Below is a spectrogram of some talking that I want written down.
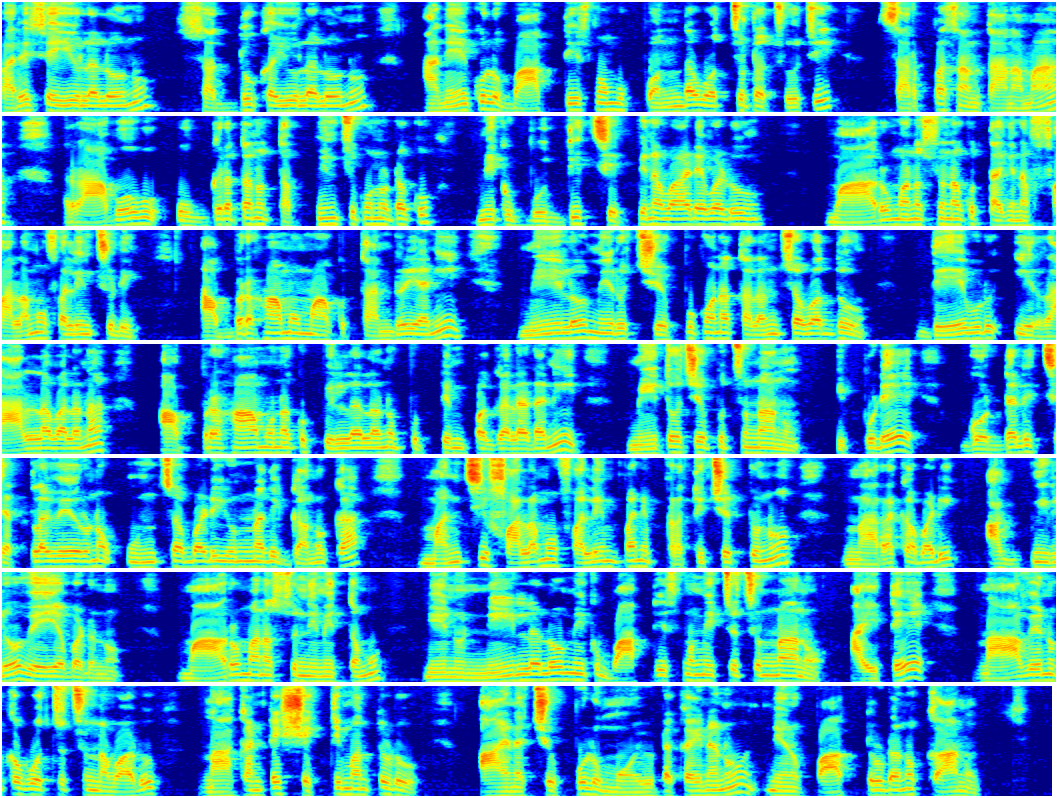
పరిసెయులలోను సద్దుకయులలోను అనేకులు బాప్తిస్మము పొందవచ్చుట చూచి సర్ప సంతానమా రాబోవు ఉగ్రతను తప్పించుకొనుటకు మీకు బుద్ధి చెప్పిన వాడెవడు మారు మనసునకు తగిన ఫలము ఫలించుడి. అబ్రహాము మాకు తండ్రి అని మీలో మీరు చెప్పుకొన తలంచవద్దు. దేవుడు ఈ రాళ్ళ వలన అబ్రహామునకు పిల్లలను పుట్టింపగలడని మీతో చెప్పుచున్నాను. ఇప్పుడే గొడ్డలి చెట్ల వేరున ఉంచబడి ఉన్నది గనుక మంచి ఫలము ఫలింపని ప్రతి చెట్టును నరకబడి అగ్నిలో వేయబడును. మారు మనస్సు నిమిత్తము నేను నీళ్ళలో మీకు బాప్తిస్మం ఇచ్చుచున్నాను. అయితే నా వెనుక వచ్చుచున్నవాడు నాకంటే శక్తిమంతుడు. ఆయన చెప్పులు మోయుటకైనను నేను పాత్రుడను కాను.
